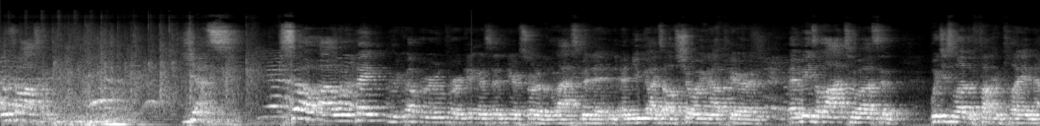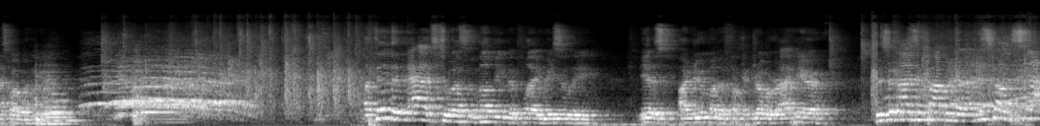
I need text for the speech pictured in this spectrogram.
It was awesome. Yes. So uh, I want to thank the recovery room for getting us in here sort of at the last minute, and, and you guys all showing up here, and it means a lot to us, and we just love to fucking play, and that's why we're here. A thing that adds to us loving to play recently is our new motherfucking drummer right here, Mr. Isaac Carpenter, and this is called Snap.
